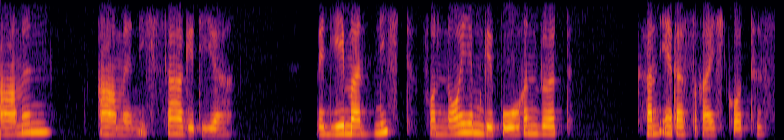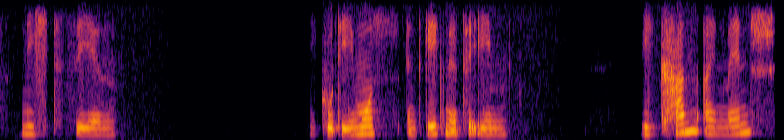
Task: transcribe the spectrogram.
Amen, Amen, ich sage dir, wenn jemand nicht von neuem geboren wird, kann er das Reich Gottes nicht sehen. Nikodemus entgegnete ihm, wie kann ein Mensch,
